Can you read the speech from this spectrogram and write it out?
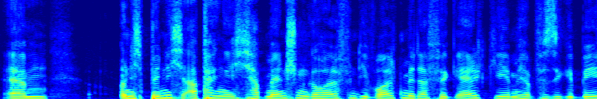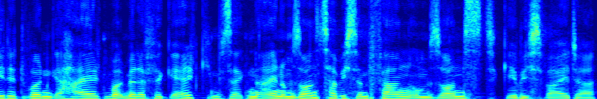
ähm, und ich bin nicht abhängig. Ich habe Menschen geholfen, die wollten mir dafür Geld geben. Ich habe für sie gebetet, wurden geheilt, wollten mir dafür Geld geben. Ich sage, nein, umsonst habe ich es empfangen, umsonst gebe ich es weiter.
